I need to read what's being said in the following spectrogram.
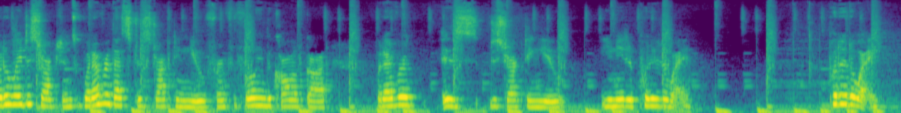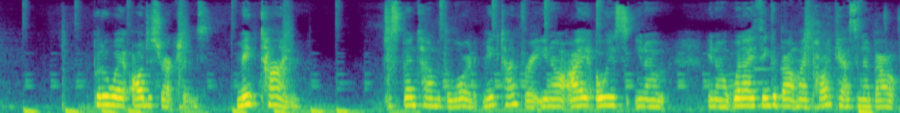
Put away distractions, whatever that's distracting you from fulfilling the call of God, whatever is distracting you, you need to put it away. Put it away. Put away all distractions. Make time to spend time with the Lord. Make time for it. You know, I always, you know, you know, when I think about my podcast and about,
